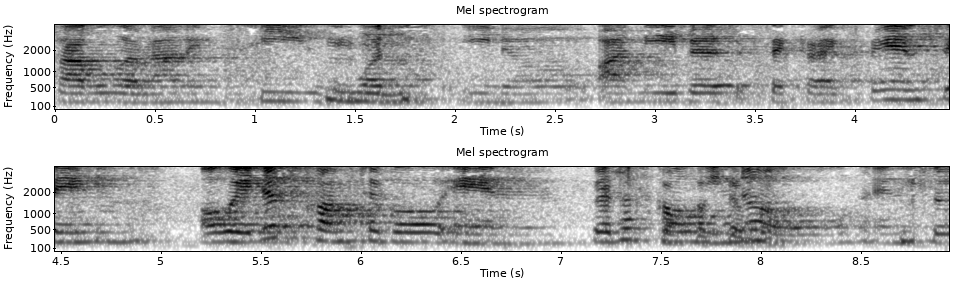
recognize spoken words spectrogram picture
travel around and see Mm-hmm. what you know our neighbors etc are experiencing or we're just comfortable in We're just what we comfortable. know and so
